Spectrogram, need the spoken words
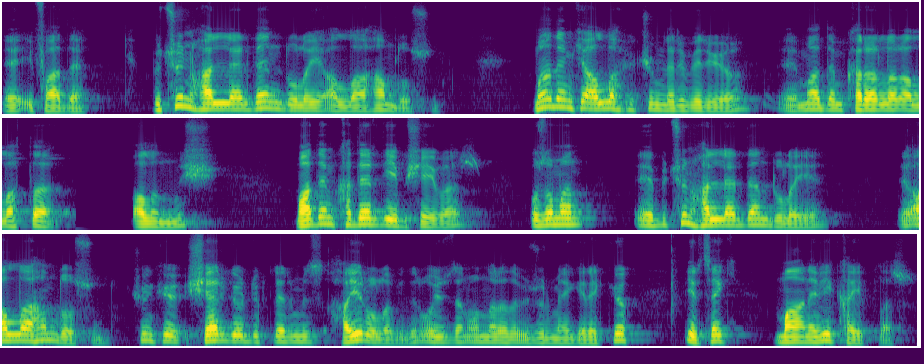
e, ifade. Bütün hallerden dolayı Allah'a hamdolsun. Madem ki Allah hükümleri veriyor, e, madem kararlar Allah'ta alınmış, madem kader diye bir şey var, o zaman e, bütün hallerden dolayı e, Allah'a hamdolsun. Çünkü şer gördüklerimiz hayır olabilir. O yüzden onlara da üzülmeye gerek yok. Bir tek manevi kayıplar.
